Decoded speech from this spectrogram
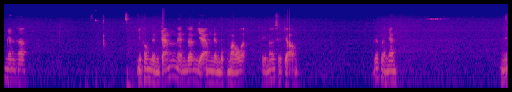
nhanh hơn. Nhưng phong nền trắng, nền đơn giản, nền một màu thì nó sẽ chọn rất là nhanh. Đấy.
